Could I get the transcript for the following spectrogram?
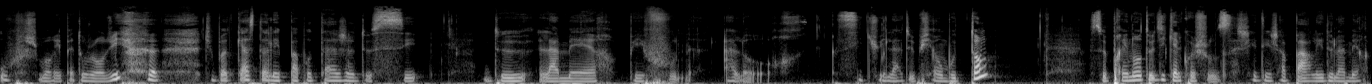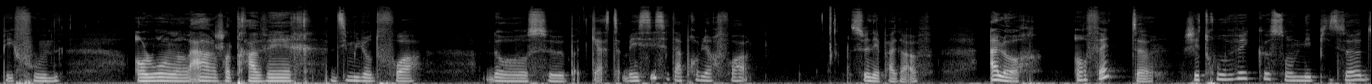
ouf, je me répète aujourd'hui, du podcast Les papotages de C de la mère Péfoun. Alors, si tu es là depuis un bout de temps, ce prénom te dit quelque chose. J'ai déjà parlé de la mère Péfoun en long, en large, à travers 10 millions de fois dans ce podcast. Mais si c'est ta première fois, ce n'est pas grave. Alors, en fait, j'ai trouvé que son épisode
